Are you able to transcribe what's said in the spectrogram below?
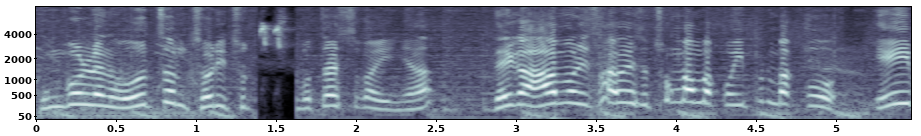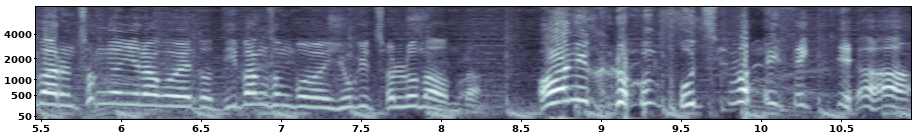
공벌레는 어쩜 저리 좋 못할 수가 있냐? 내가 아무리 사회에서 총만 받고 이쁨 받고 예의 바른 청년이라고 해도 네 방송 보면 욕이 절로 나온다. 아니 그럼 보지 마 이 새끼야.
